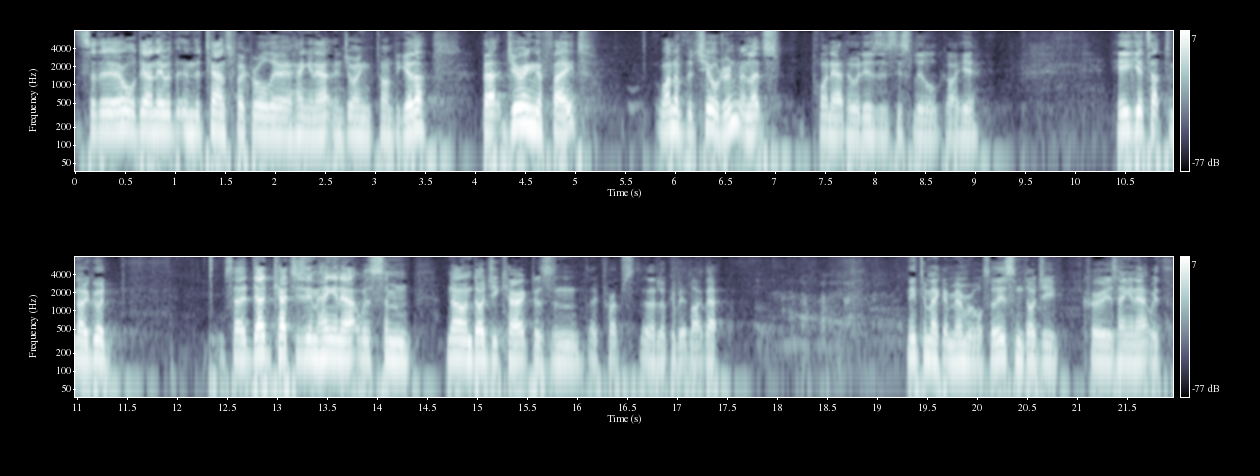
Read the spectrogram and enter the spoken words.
so they're all down there, and the townsfolk are all there hanging out, enjoying time together. But during the fete, one of the children, and let's point out who it is, is this little guy here. He gets up to no good. So Dad catches him hanging out with some known dodgy characters, and they perhaps they look a bit like that. Need to make it memorable. So there's some dodgy crew he's hanging out with.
